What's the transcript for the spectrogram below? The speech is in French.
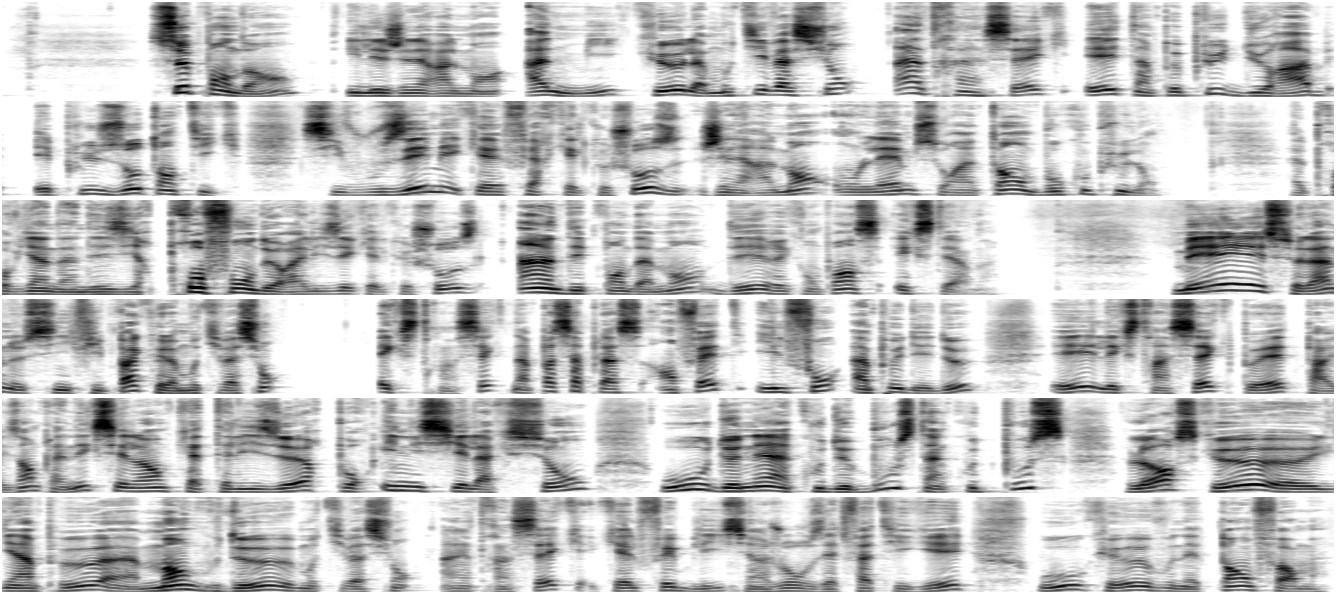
Cependant, il est généralement admis que la motivation intrinsèque est un peu plus durable et plus authentique. Si vous aimez faire quelque chose, généralement, on l'aime sur un temps beaucoup plus long. Elle provient d'un désir profond de réaliser quelque chose indépendamment des récompenses externes. Mais cela ne signifie pas que la motivation extrinsèque n'a pas sa place. En fait, ils font un peu des deux et l'extrinsèque peut être par exemple un excellent catalyseur pour initier l'action ou donner un coup de boost, un coup de pouce lorsque euh, il y a un peu un manque de motivation intrinsèque qu'elle faiblit si un jour vous êtes fatigué ou que vous n'êtes pas en forme.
